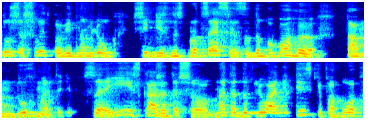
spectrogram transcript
дуже швидко відновлю всі бізнес-процеси за допомогою там двох методів. Все, і скажете, що метод дублювання дисків або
